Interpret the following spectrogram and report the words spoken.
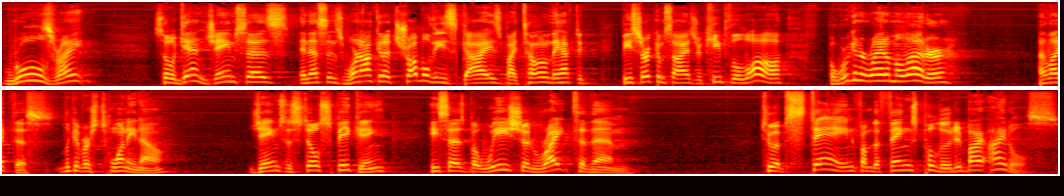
rules, right? So again, James says, in essence, we're not going to trouble these guys by telling them they have to be circumcised or keep the law, but we're going to write them a letter. I like this. Look at verse 20 now. James is still speaking. He says, But we should write to them to abstain from the things polluted by idols.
